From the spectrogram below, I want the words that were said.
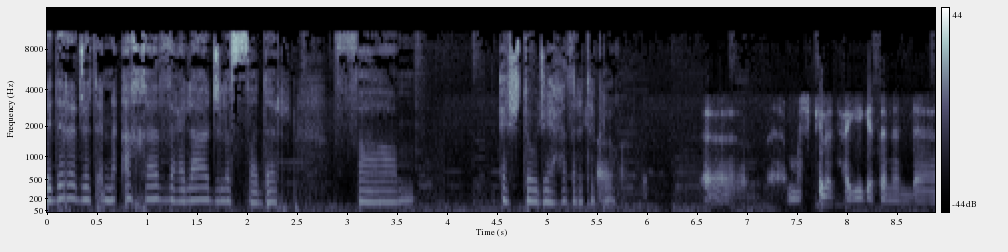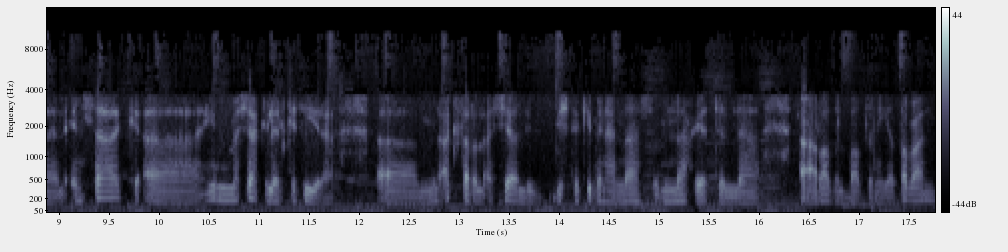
لدرجة أنه أخذ علاج للصدر. ف إيش توجيه حضرتك له؟ آه، مشكلة حقيقة الإمساك آه، هي من المشاكل الكثيرة. آه، من أكثر الأشياء اللي بيشتكي منها الناس من ناحية الأعراض الباطنية. طبعا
